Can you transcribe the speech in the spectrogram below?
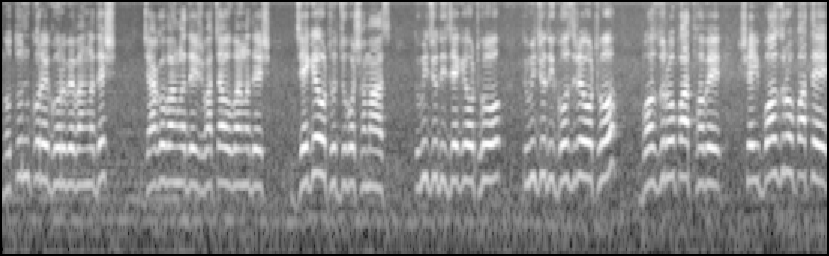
নতুন করে গড়বে বাংলাদেশ, জাগো বাংলাদেশ, বাঁচাও বাংলাদেশ, জেগে ওঠো যুব সমাজ। তুমি যদি জেগে ওঠো, তুমি যদি গজরে ওঠো, বজ্রপাত হবে। সেই বজ্রপাতে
